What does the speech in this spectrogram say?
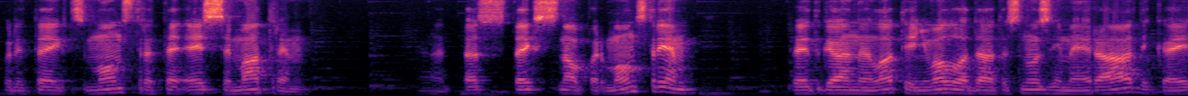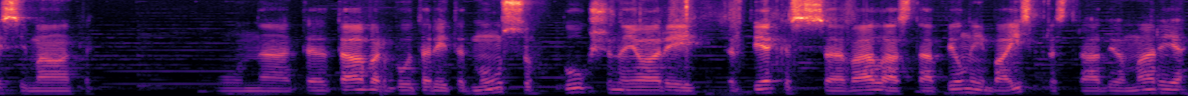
kur ir teikts, monstra te esi matrem. Tas teksts nav par monstriem, bet gan latīņu valodā tas nozīmē rādi, ka esi māte. Un tā var būt arī mūsu lūkšana, jo arī tie, kas vēlās tā pilnībā izprast Radio Mariju,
